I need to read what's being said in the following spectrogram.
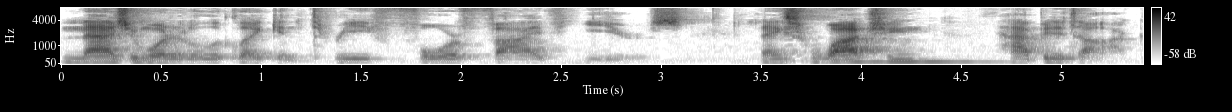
Imagine what it'll look like in three four five years. Thanks for watching. Happy to talk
